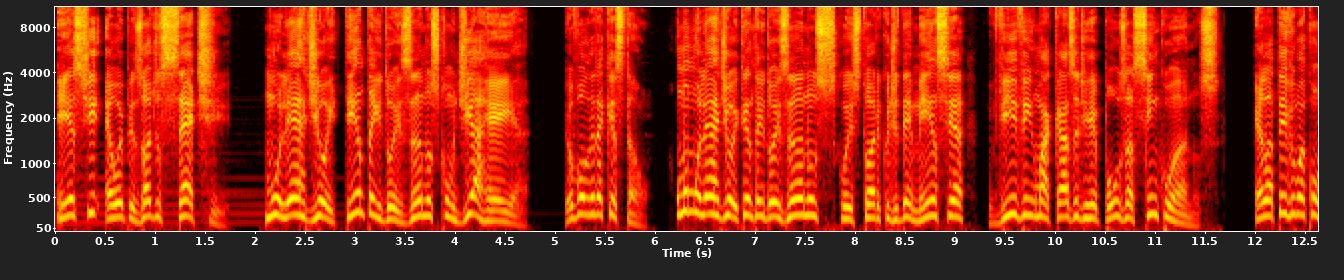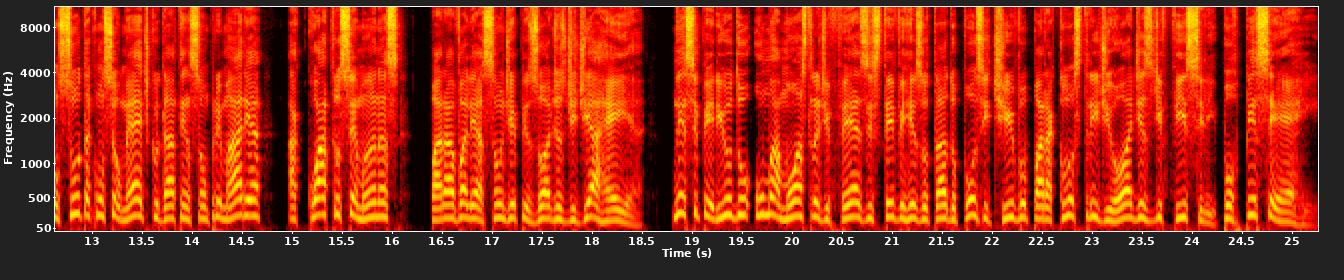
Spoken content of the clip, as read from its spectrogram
Este é o episódio 7. Mulher de 82 anos com diarreia. Eu vou ler a questão. Uma mulher de 82 anos, com histórico de demência, vive em uma casa de repouso há 5 anos. Ela teve uma consulta com seu médico da atenção primária há quatro semanas para avaliação de episódios de diarreia. Nesse período, uma amostra de fezes teve resultado positivo para Clostridioides difficile, por PCR.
